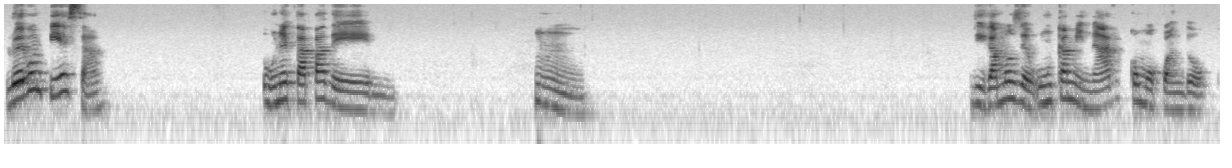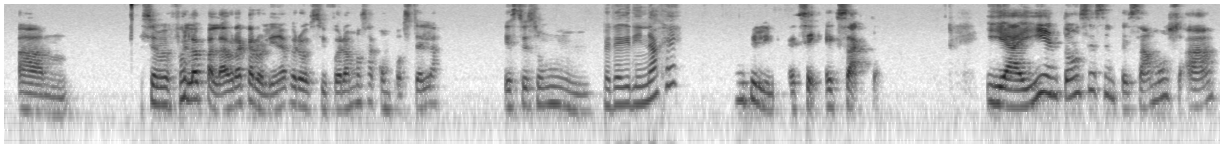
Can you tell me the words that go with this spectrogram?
Luego empieza una etapa de... Hmm, digamos, de un caminar como cuando... se me fue la palabra, Carolina, pero si fuéramos a Compostela, este es un... ¿Peregrinaje? Un sí, exacto. Y ahí entonces empezamos a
